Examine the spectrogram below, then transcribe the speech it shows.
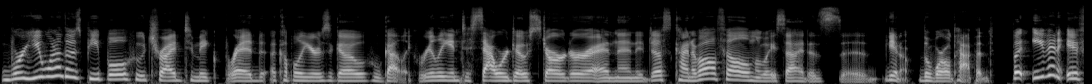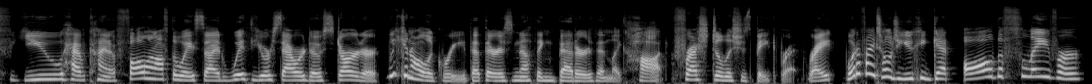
were you one of those people who tried to make bread a couple of years ago who got like really into sourdough starter and then it just kind of all fell on the wayside as, uh, you know, the world happened? But even if you have kind of fallen off the wayside with your sourdough starter, we can all agree that there is nothing better than like hot, fresh, delicious baked bread, right? What if I told you you could get all the flavor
